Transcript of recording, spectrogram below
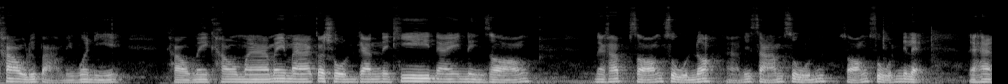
เข้าหรือเปล่าในวันนี้ เข้าไม่เข้ามาไม่มาก็ชนกันในที่ใน 1 2นะครับ2 0เนาะอ่าหรือ3 0 2 0นี่แหละนะฮะ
